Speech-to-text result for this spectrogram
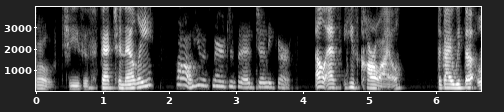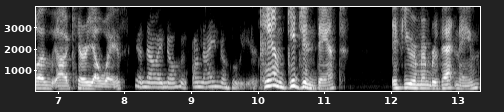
oh Jesus, Facinelli. Oh, he was married to the Jennie Garth. Oh, as he's Carlisle. The guy we thought was uh, Cary Elwes. Yeah, now I know who. Oh, now I know who he is. Cam Gigandet, if you remember that name,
